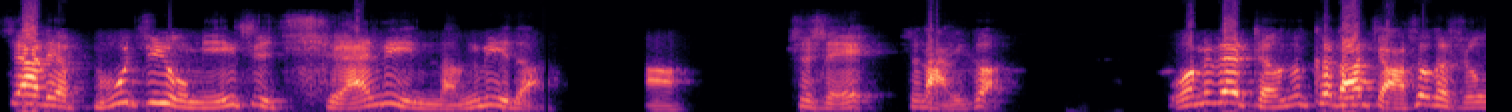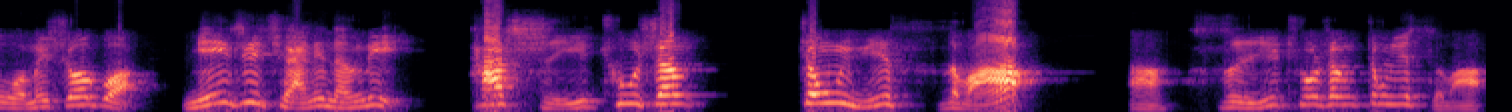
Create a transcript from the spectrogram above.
下列不具有民事权利能力的啊。是谁？是哪一个？我们在整个课堂讲授的时候，我们说过，民事权利能力它始于出生，终于死亡啊，死于出生，终于死亡，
